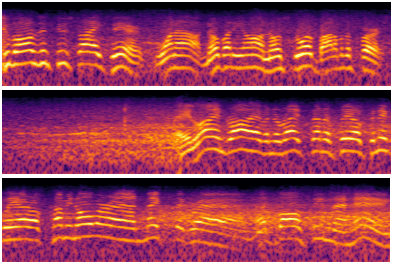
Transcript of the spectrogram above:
Two balls and two strikes here. One out. Nobody on. No score. Bottom of the first. A line drive into right center field. Conigliaro coming over and makes the grab. That ball seemed to hang.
